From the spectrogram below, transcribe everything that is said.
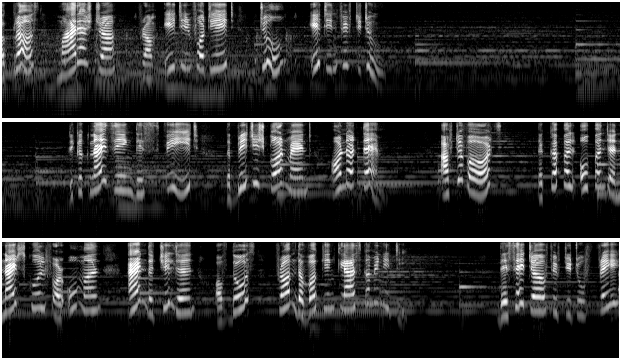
across Maharashtra from 1848 to 1852. Recognizing this feat, the British government honored them. Afterwards, the couple opened a night school for women and the children of those from the working class community. They set up 52 free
